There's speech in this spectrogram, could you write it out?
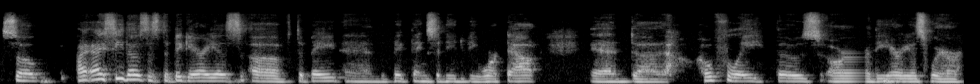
So I, I, see those as the big areas of debate and the big things that need to be worked out. And uh, hopefully, those are the areas where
